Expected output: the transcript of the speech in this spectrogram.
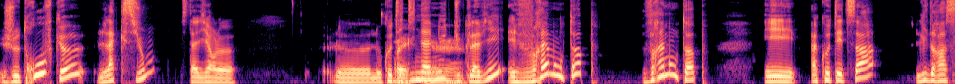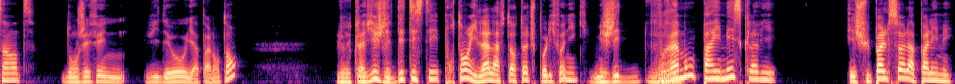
je trouve que l'action, c'est-à-dire le, le, côté dynamique du clavier, est vraiment top. Vraiment top. Et à côté de ça, l'hydrasynth, dont j'ai fait une vidéo il y a pas longtemps, le clavier, je l'ai détesté. Pourtant, il a l'aftertouch polyphonique, mais j'ai vraiment pas aimé ce clavier. Et je suis pas le seul à pas l'aimer.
